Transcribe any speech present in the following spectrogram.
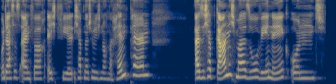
Und das ist einfach echt viel. Ich habe natürlich noch eine Handpan. Also ich habe gar nicht mal so wenig und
